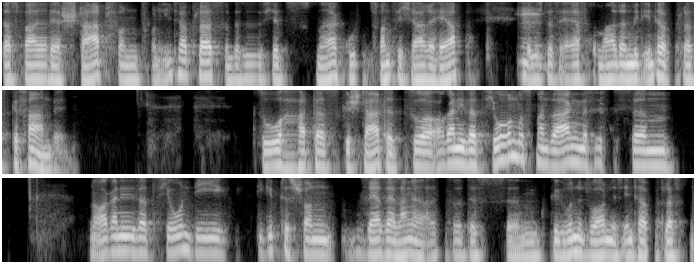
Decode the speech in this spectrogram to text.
das war der Start von, von Interplus und das ist jetzt na, gut 20 Jahre her, dass ich mhm. das erste Mal dann mit Interplus gefahren bin so hat das gestartet. Zur Organisation muss man sagen, das ist ähm, eine Organisation, die, die gibt es schon sehr, sehr lange. Also das ähm, gegründet worden ist Interplast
